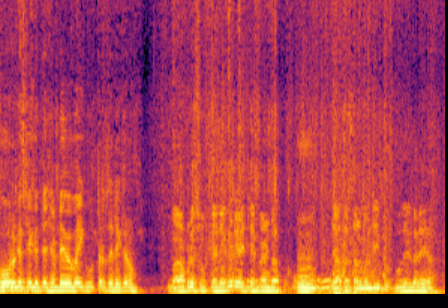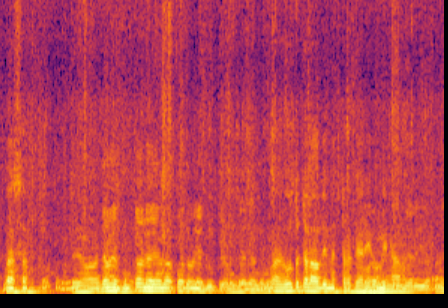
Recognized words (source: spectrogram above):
ਹੋਰ ਕਿੱਥੇ ਕਿੱਥੇ ਛੱਡੇ ਹੋਏ ਬਾਈ ਕਬੂਤਰ ਤੇਰੇ ਘਰੋਂ? ਬਾ ਆਪਣੇ ਸੁੱਕੇ ਦੇ ਘਰੇ ਇੱਥੇ ਪਿੰਡ। ਹੂੰ। ਜਾਂ ਤਾਂ ਤਲਵੰਡੀ ਬੱਬੂ ਦੇ ਘਰੇ ਆ। ਬਸ। ਤੇ ਹਾਂ ਜਾਂ ਇਹ ਬੂਟਾ ਲੈ ਜਾਂਦਾ ਆਪਾਂ ਤੋਂ ਜਾਂ ਦੂਪੇ ਉਹਨੂੰ ਲੈ ਜਾਂਦੇ ਨੇ। ਬਸ ਉਹ ਤਾਂ ਚਲ ਆਪਦੇ ਮਿੱਤਰ ਪਿਆਰੇ ਹੋ ਗਏ ਨਾਲ। ਮੇਰੇ ਹੀ ਆਪਣੇ।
